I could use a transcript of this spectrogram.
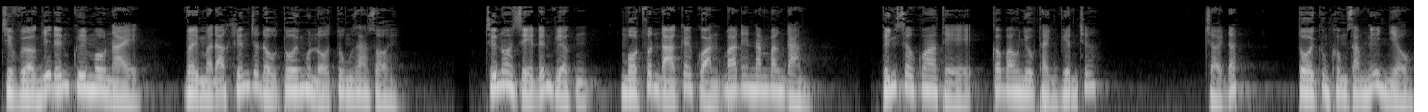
Chỉ vừa nghĩ đến quy mô này, vậy mà đã khiến cho đầu tôi muốn nổ tung ra rồi. Chứ nói gì đến việc một phân đà cai quản 3 đến 5 băng đảng. Tính sâu qua thì có bao nhiêu thành viên chứ? Trời đất, tôi cũng không dám nghĩ nhiều.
